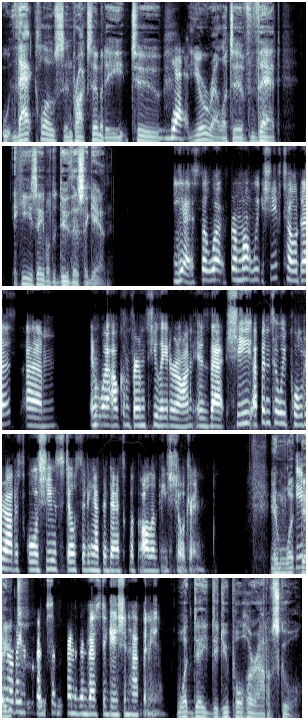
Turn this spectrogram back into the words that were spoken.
that close in proximity to Yes. your relative that he's able to do this again. Yes. So what from what we she's told us, um, and what I'll confirm to you later on is that she up until we pulled her out of school, she is still sitting at the desk with all of these children. And what Even date? though they know there's some kind of investigation happening. What date did you pull her out of school?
